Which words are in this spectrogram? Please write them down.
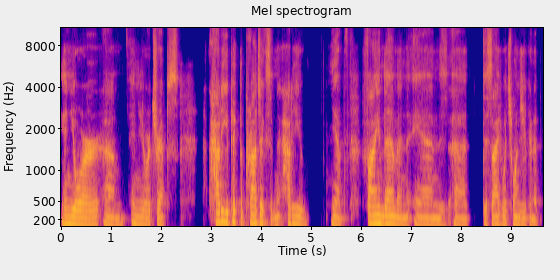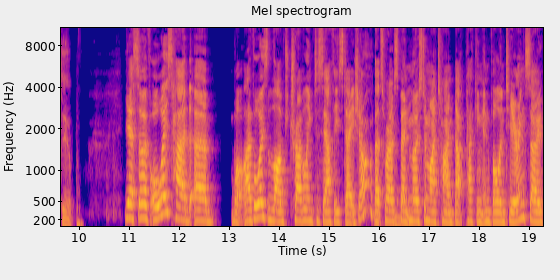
in your um, in your trips. How do you pick the projects, and how do you you know find them and and uh, decide which ones you're going to do? Yeah, so I've always had a well, I've always loved traveling to Southeast Asia. That's where I've spent most of my time backpacking and volunteering. So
